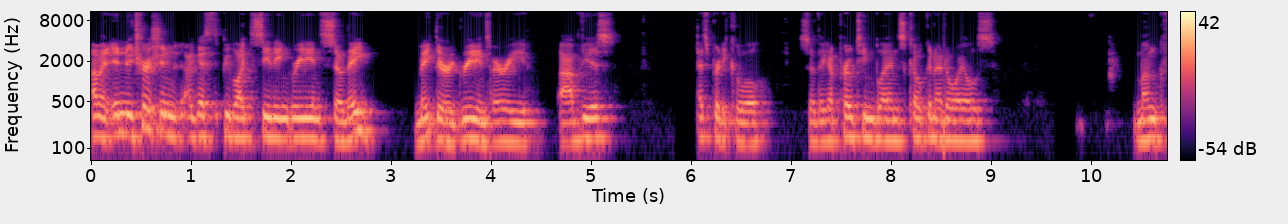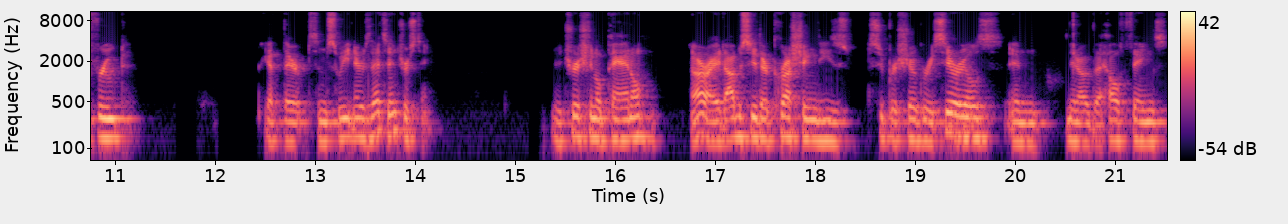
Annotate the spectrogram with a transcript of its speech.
I mean, in nutrition, I guess people like to see the ingredients, so they make their ingredients very obvious. That's pretty cool. So they got protein blends, coconut oils, monk fruit. They got their some sweeteners. That's interesting. Nutritional panel. All right, obviously they're crushing these super sugary cereals and you know the health things.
